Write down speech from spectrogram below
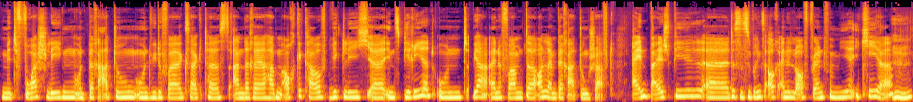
mit Vorschlägen und Beratung und wie du vorher gesagt hast, andere haben auch gekauft, wirklich äh, inspiriert und ja, eine Form der Online-Beratung schafft. Ein Beispiel, äh, das ist übrigens auch eine Love-Brand von mir, Ikea. Mhm.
